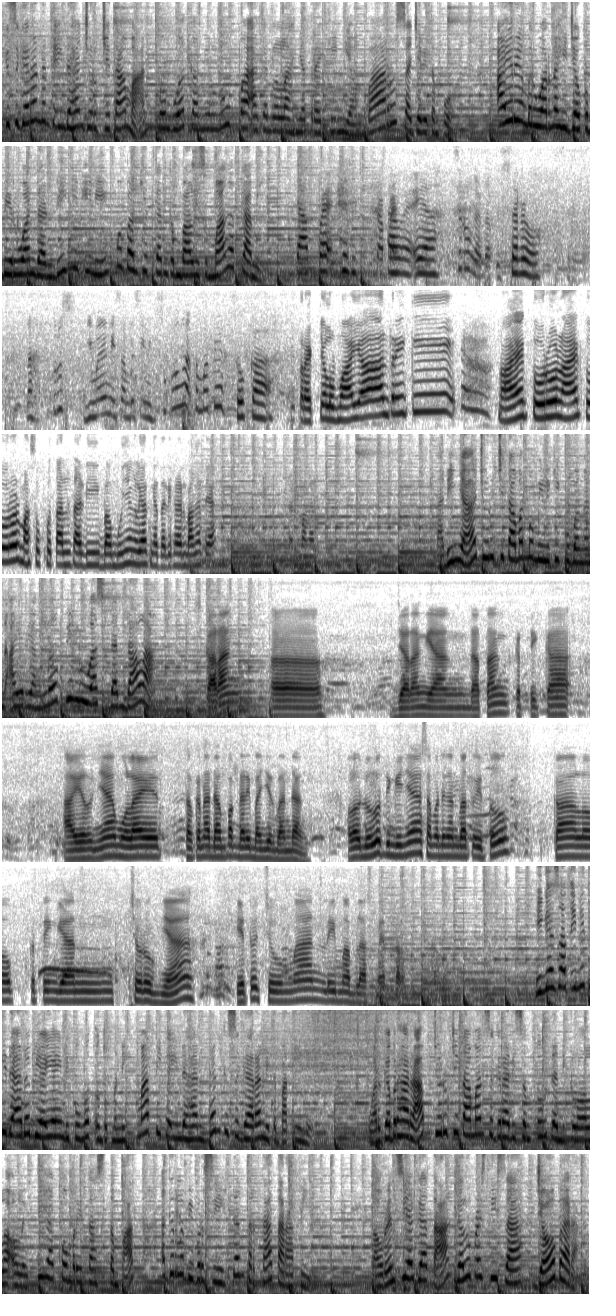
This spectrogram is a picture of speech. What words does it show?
Kesegaran dan keindahan Curug Citaman membuat kami lupa akan lelahnya trekking yang baru saja ditempuh. Air yang berwarna hijau kebiruan dan dingin ini membangkitkan kembali semangat kami capek. Capek? Ya seru nggak tapi? Seru. Nah terus gimana nih sampai sini? Suka nggak tempatnya? Suka. Treknya lumayan tricky naik turun naik turun. Masuk hutan tadi bambunya ngeliat nggak tadi? Keren banget ya. Keren banget. Tadinya Curug Citaman memiliki kubangan air yang lebih luas dan dalam. Sekarang eh, jarang yang datang ketika airnya mulai terkena dampak dari banjir bandang kalau dulu tingginya sama dengan batu itu, kalau ketinggian curugnya itu cuma 15 meter. Hingga saat ini tidak ada biaya yang dipungut untuk menikmati keindahan dan kesegaran di tempat ini. Warga berharap Curug Citaman segera disentuh dan dikelola oleh pihak pemerintah setempat agar lebih bersih dan tertata rapi. Laurencia Gata, Galuh Prestisa, Jawa Barat.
